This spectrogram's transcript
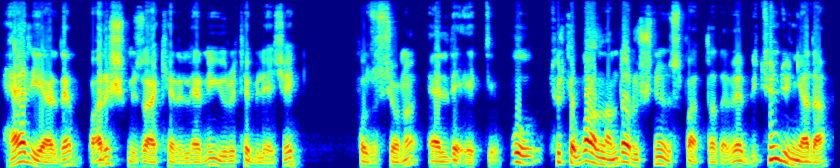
her yerde barış müzakerelerini yürütebilecek pozisyonu elde etti. Bu Türkiye bu anlamda rüştünü ispatladı ve bütün dünyada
